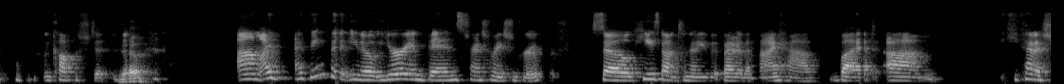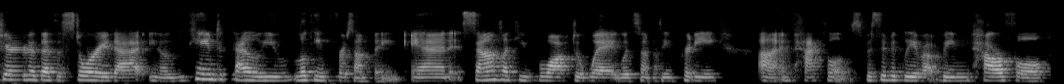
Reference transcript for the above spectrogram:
Accomplished it. Yeah. Um, I, I think that, you know, you're in Ben's transformation group. So he's gotten to know you a bit better than I have. But um, he kind of shared with us the story that, you know, you came to you looking for something. And it sounds like you've walked away with something pretty uh, impactful, specifically about being powerful,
